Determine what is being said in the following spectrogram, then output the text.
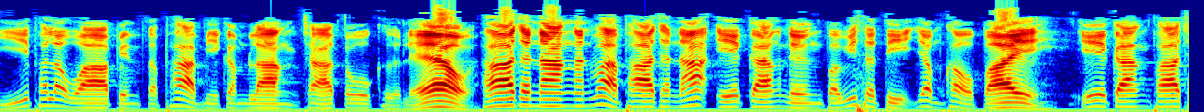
ฐีพระวาเป็นสภาพมีกำลังชาโตเกิดแล้ว ภาชนังอันว่าภาชนะเอกางหนึ่งปวิสติย่อมเข้าไป เอกังภาช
